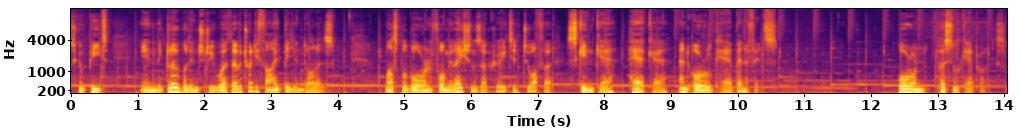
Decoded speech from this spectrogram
to compete in the global industry worth over $25 billion. Multiple boron formulations are created to offer skin care, hair care, and oral care benefits boron personal care products.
